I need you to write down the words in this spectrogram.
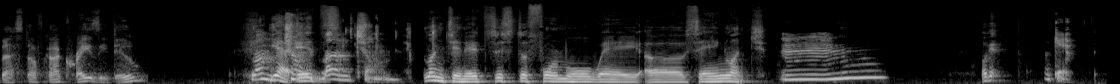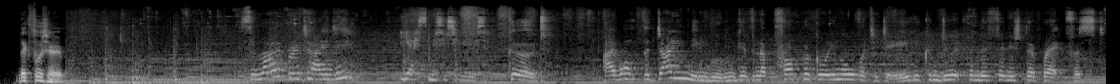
That stuff got crazy, dude. Luncheon, Yeah, it's- luncheon. Luncheon. It's just a formal way of saying lunch. Mm, Okay. okay. Next question. Is the library tidy? Yes, Mrs. Hughes. Good. I want the dining room given a proper going over today. You can do it when they finish their breakfast.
